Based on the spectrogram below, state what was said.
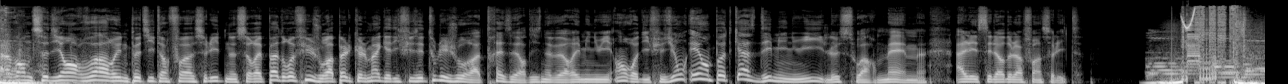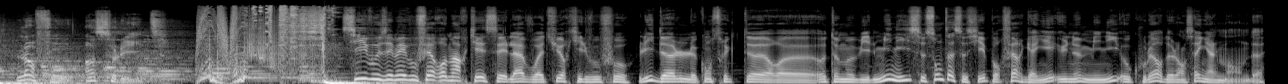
Avant de se dire au revoir, une petite info insolite ne serait pas de refus. Je vous rappelle que le mag est diffusé tous les jours à 13h, 19h et minuit en rediffusion et en podcast dès minuit le soir même. Allez, c'est l'heure de l'info insolite. L'info insolite. Si vous aimez vous faire remarquer, c'est la voiture qu'il vous faut. Lidl, le constructeur euh, automobile Mini, se sont associés pour faire gagner une Mini aux couleurs de l'enseigne allemande.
